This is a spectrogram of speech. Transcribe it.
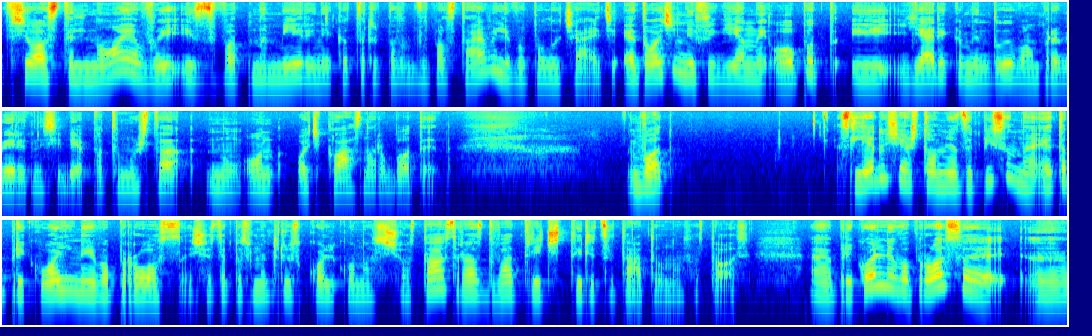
все остальное вы из вот намерений, которые вы поставили, вы получаете. Это очень офигенный опыт, и я рекомендую вам проверить на себе, потому что, ну, он очень классно работает. Вот. Следующее, что у меня записано, это прикольные вопросы. Сейчас я посмотрю, сколько у нас еще осталось. Раз, два, три, четыре цитаты у нас осталось. Э, прикольные вопросы э,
